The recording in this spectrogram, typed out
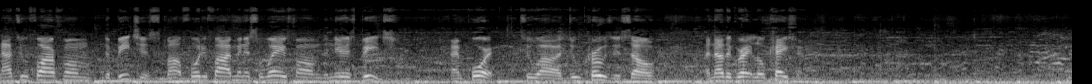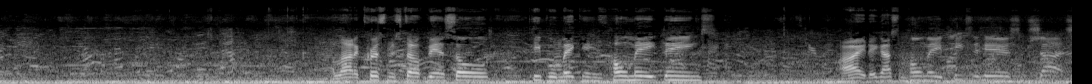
not too far from the beaches, about 45 minutes away from the nearest beach and port to uh, do cruises. So another great location. A lot of Christmas stuff being sold. People making homemade things. All right, they got some homemade pizza here, some shots.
